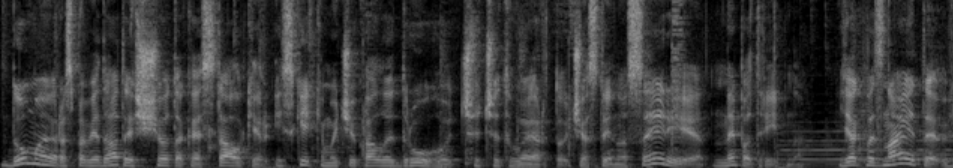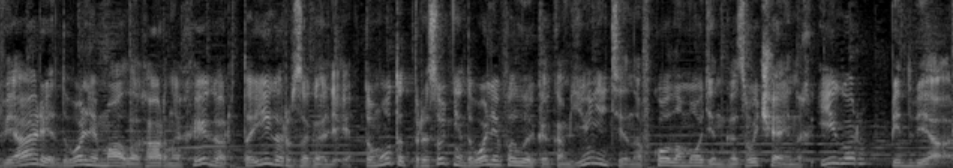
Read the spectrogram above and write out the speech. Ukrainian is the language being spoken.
Думаю, розповідати, що таке сталкер і скільки ми чекали другу чи четверту частину серії, не потрібно. Як ви знаєте, в VR доволі мало гарних ігор та ігор взагалі, тому тут присутнє доволі велике ком'юніті навколо модінга звичайних ігор під VR.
